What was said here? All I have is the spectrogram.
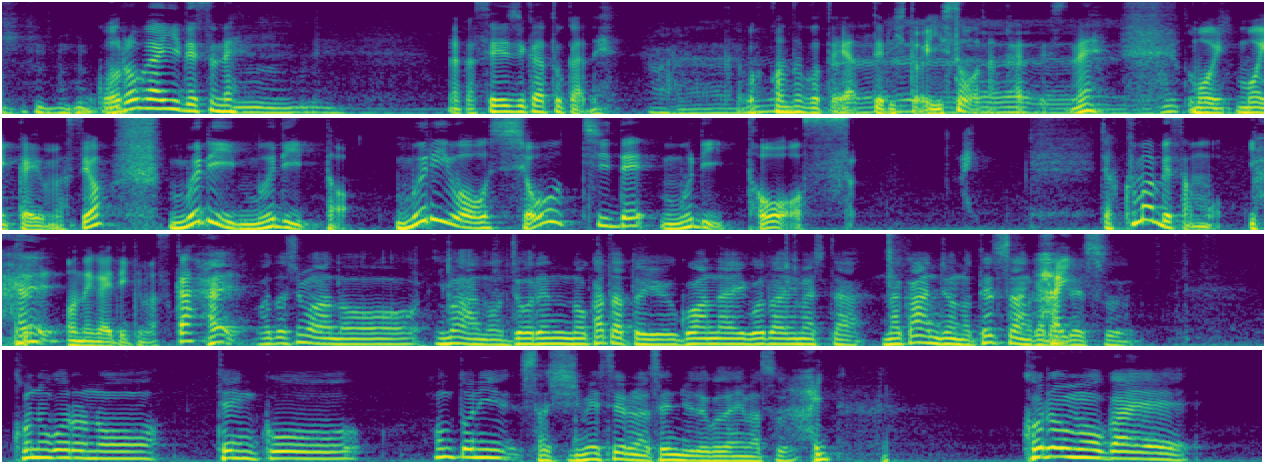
語呂がいいですね。なんか政治家とかねこんなことやってる人いそうな感じですね。もうもう一回読みますよ。無理無理と無理を承知で無理通す。じゃあ熊部さんも一回お願いできますか？はい、はい、私もあの今あの常連の方というご案内ございました中安城の哲さんからです。はいこの頃の天候本当に指し示しているような川柳でございます。はい、衣替え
